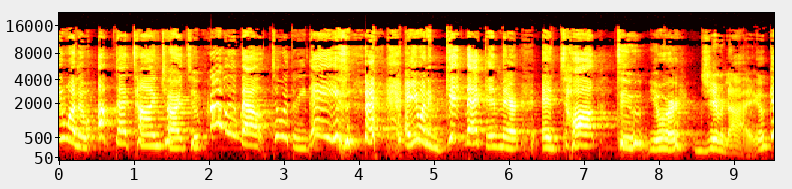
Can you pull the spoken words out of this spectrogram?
you want to up that time chart to probably about two or three days. and you want to get back in there and talk to your Gemini, okay?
